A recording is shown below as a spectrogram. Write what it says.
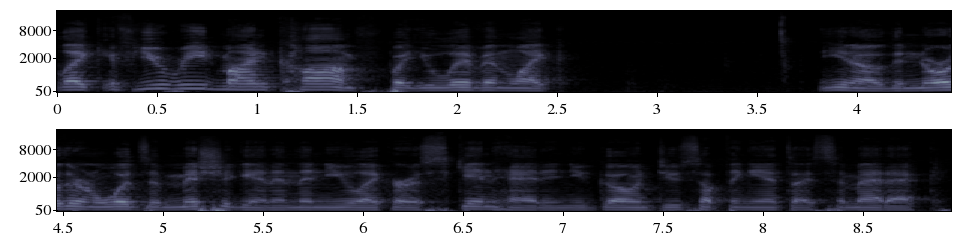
like if you read Mein Kampf but you live in like you know the northern woods of Michigan and then you like are a skinhead and you go and do something anti-Semitic,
